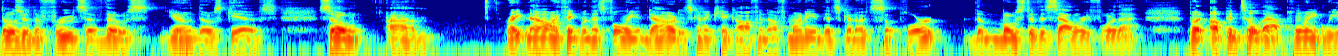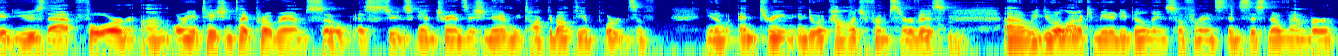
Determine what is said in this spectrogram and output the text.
those are the fruits of those you know those gifts so um, right now i think when that's fully endowed it's going to kick off enough money that's going to support the most of the salary for that. But up until that point we had used that for um, orientation type programs. So as students again transition in we talked about the importance of you know entering into a college from service. Mm-hmm. uh, we do a lot of community building. So for instance this november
